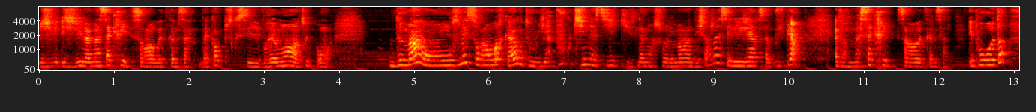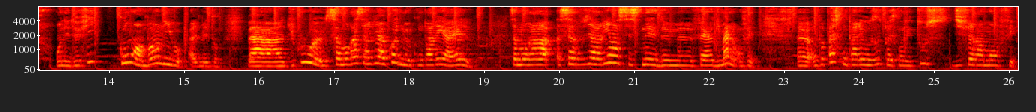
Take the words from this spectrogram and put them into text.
je vais, la massacrer sur un weight comme ça, d'accord? Parce que c'est vraiment un truc pour moi. Demain, on se met sur un workout où il y a beaucoup de gymnastique, la marche sur les mains, des charges assez légères, ça bouge bien. Elle va me massacrer sur un weight comme ça. Et pour autant, on est deux filles qui ont un bon niveau, admettons. Bah, du coup, euh, ça m'aura servi à quoi de me comparer à elle Ça m'aura servi à rien si ce n'est de me faire du mal, en fait. Euh, on peut pas se comparer aux autres parce qu'on est tous différemment faits.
